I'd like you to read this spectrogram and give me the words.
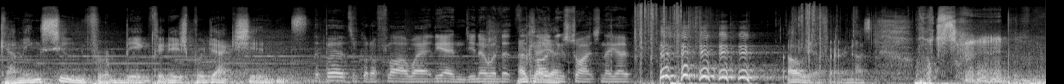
Coming soon from Big Finish Productions. The birds have got to fly away at the end, you know, when the, the Okay, lightning yeah. strikes and they go. oh, yeah, very nice.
